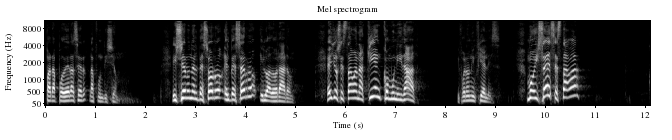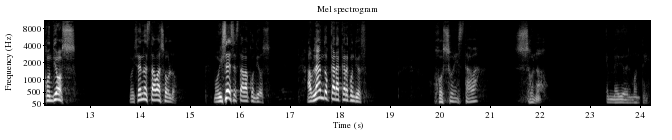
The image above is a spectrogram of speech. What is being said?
para poder hacer la fundición. Hicieron el becerro, el becerro y lo adoraron. Ellos estaban aquí en comunidad y fueron infieles. Moisés estaba con Dios. Moisés no estaba solo. Moisés estaba con Dios. Hablando cara a cara con Dios. Josué estaba solo en medio del monte.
